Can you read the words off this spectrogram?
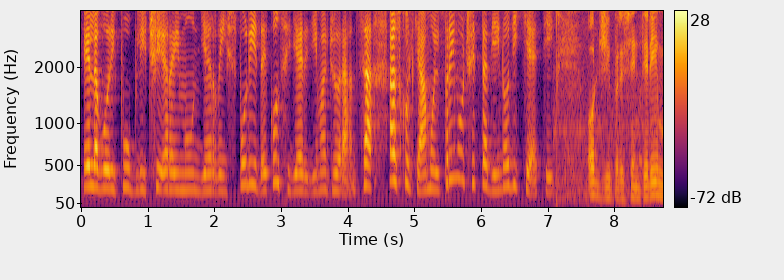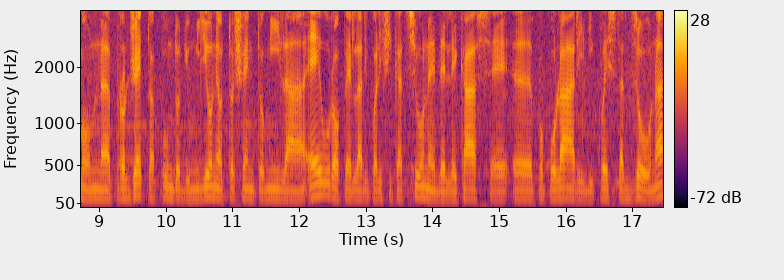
e lavori pubblici Raimondi e Rispoli, dai consiglieri di maggioranza. Ascoltiamo il primo cittadino di Chieti. Oggi presenteremo un progetto appunto di 1.800.000 euro per la riqualificazione delle case eh, popolari di questa zona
